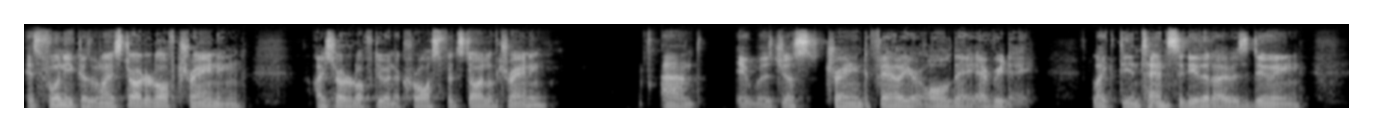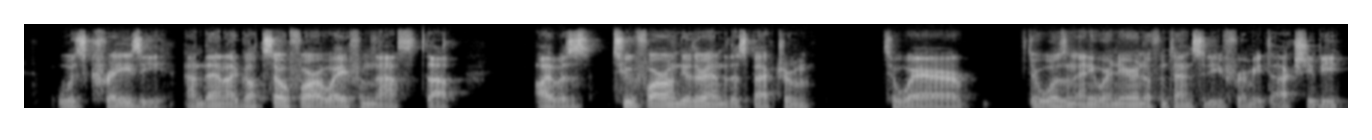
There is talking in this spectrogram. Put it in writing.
it's funny because when I started off training, I started off doing a CrossFit style of training. And it was just training to failure all day, every day. Like the intensity that I was doing was crazy. And then I got so far away from that that I was too far on the other end of the spectrum to where there wasn't anywhere near enough intensity for me to actually be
